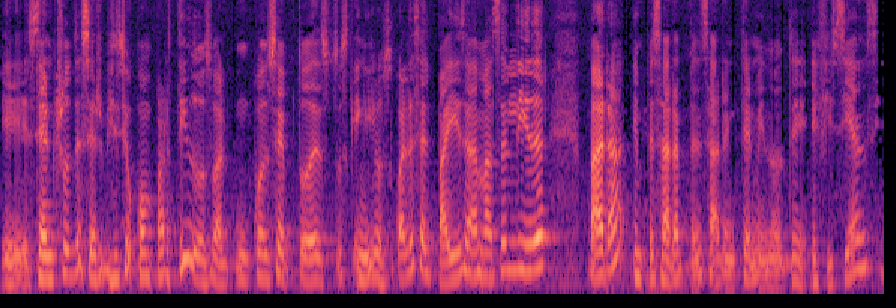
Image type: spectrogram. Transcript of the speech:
eh, centros de servicio compartidos o algún concepto de estos en los cuales el país además es líder para empezar a pensar en términos de eficiencia.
